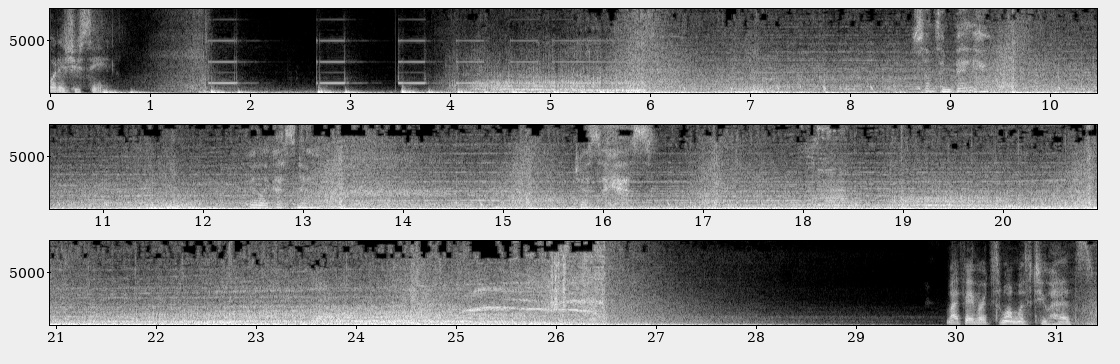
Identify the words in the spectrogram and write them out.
What did you see? Something bit you. You're like us now. My favorite's the one with two heads.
